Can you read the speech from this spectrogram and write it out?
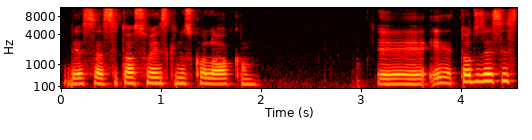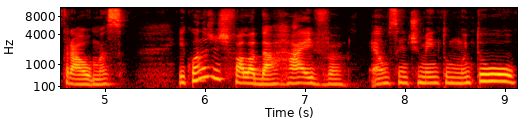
dessas situações que nos colocam. É, é, todos esses traumas. E quando a gente fala da raiva, é um sentimento muito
